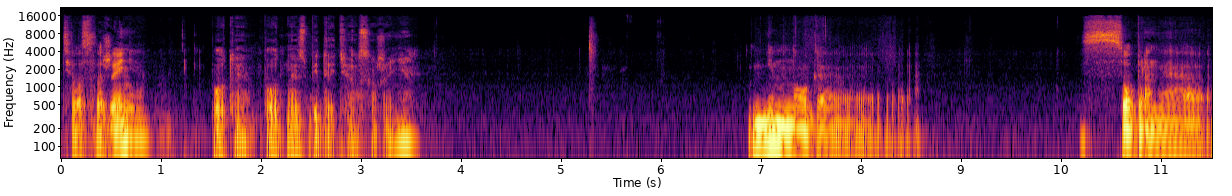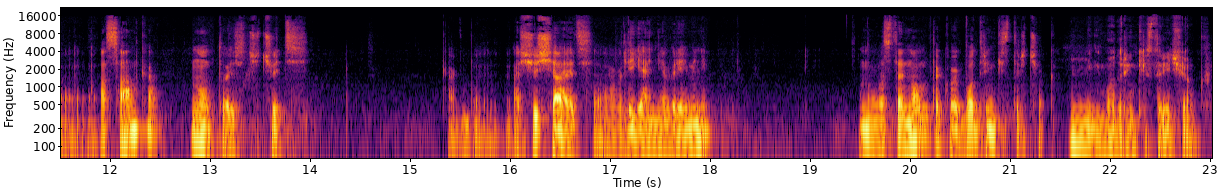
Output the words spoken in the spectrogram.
телосложение, Плотное, плотное сбитое телосложение. немного собранная осанка, ну, то есть чуть-чуть как бы ощущается влияние времени. Но в остальном такой бодренький старичок. Бодренький старичок.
